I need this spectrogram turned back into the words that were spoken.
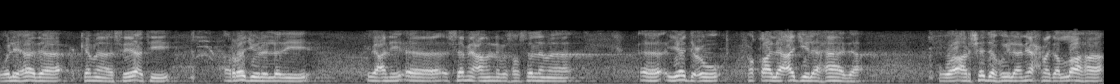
ولهذا كما سيأتي الرجل الذي يعني آه، سمعه النبي صلى الله عليه وسلم آه، يدعو فقال عجل هذا وأرشده إلى أن يحمد الله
